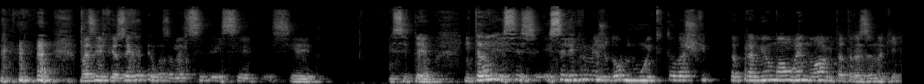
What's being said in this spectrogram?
Mas enfim, eu sei que eu tenho mais ou menos esse, esse, esse esse tempo. Então, esse, esse livro me ajudou muito. Então, eu acho que para mim é uma honra enorme estar trazendo aqui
